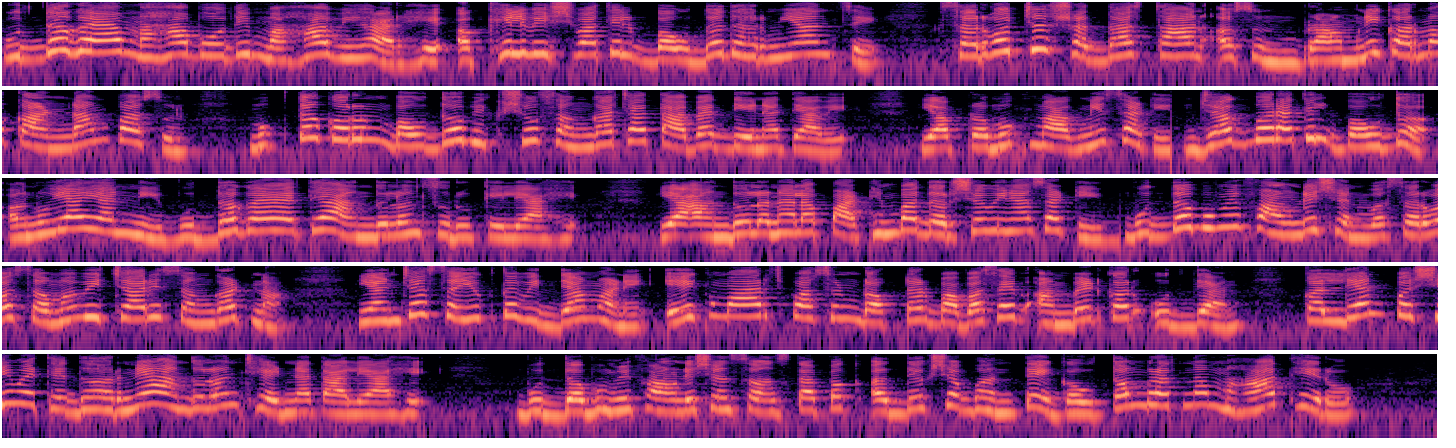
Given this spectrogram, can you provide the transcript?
बुद्धगया महाबोधी महाविहार हे अखिल विश्वातील बौद्ध धर्मियांचे सर्वोच्च श्रद्धास्थान असून ब्राह्मणी कर्मकांडांपासून मुक्त करून बौद्ध भिक्षू संघाच्या ताब्यात देण्यात यावे. या प्रमुख मागणीसाठी जगभरातील बौद्ध अनुयायांनी बुद्धगया येथे आंदोलन सुरू केले आहे. या आंदोलनाला पाठिंबा दर्शविण्यासाठी बुद्धभूमी फाउंडेशन व सर्व समविचारी संघटना यांच्या संयुक्त विद्यमाने एक मार्चपासून डॉक्टर बाबासाहेब आंबेडकर उद्यान कल्याण पश्चिम येथे धरणे आंदोलन छेडण्यात आले आहे. बुद्धभूमी फाउंडेशन संस्थापक अध्यक्ष भंते गौतमरत्न महाथेरो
